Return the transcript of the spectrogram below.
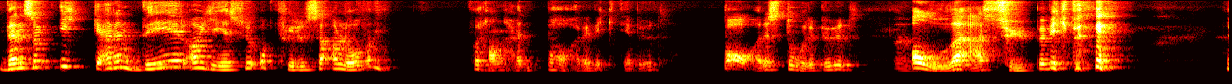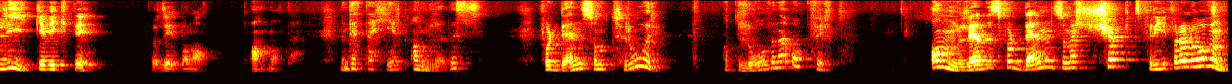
den som ikke er en del av Jesu oppfyllelse av loven. For han er det bare viktige bud. Bare store bud. Alle er superviktige. like viktig, for å si det på en annen måte. Men dette er helt annerledes for den som tror at loven er oppfylt. Annerledes for den som er kjøpt fri fra loven.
